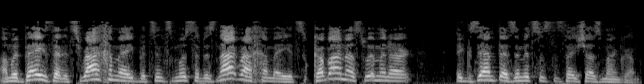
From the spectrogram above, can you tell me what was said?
Amud Beis that it's rachamei, but since Musaf is not rachamei, it's kabanas. Women are exempt as a mitzvah to say shazman grama.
